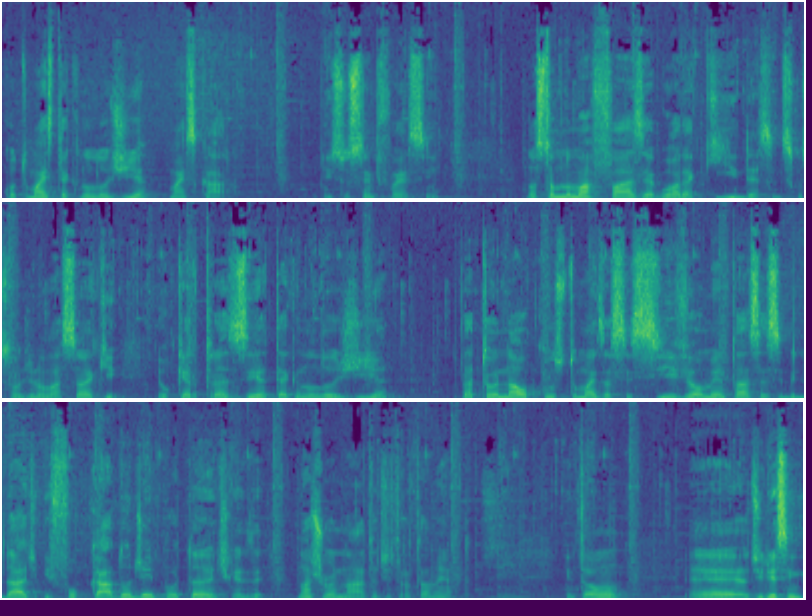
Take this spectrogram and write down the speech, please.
quanto mais tecnologia, mais caro. Isso sempre foi assim. Nós estamos numa fase agora aqui dessa discussão de inovação é que eu quero trazer tecnologia para tornar o custo mais acessível, aumentar a acessibilidade e focado onde é importante, quer dizer, na jornada de tratamento. Sim. Então, é, eu diria assim,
